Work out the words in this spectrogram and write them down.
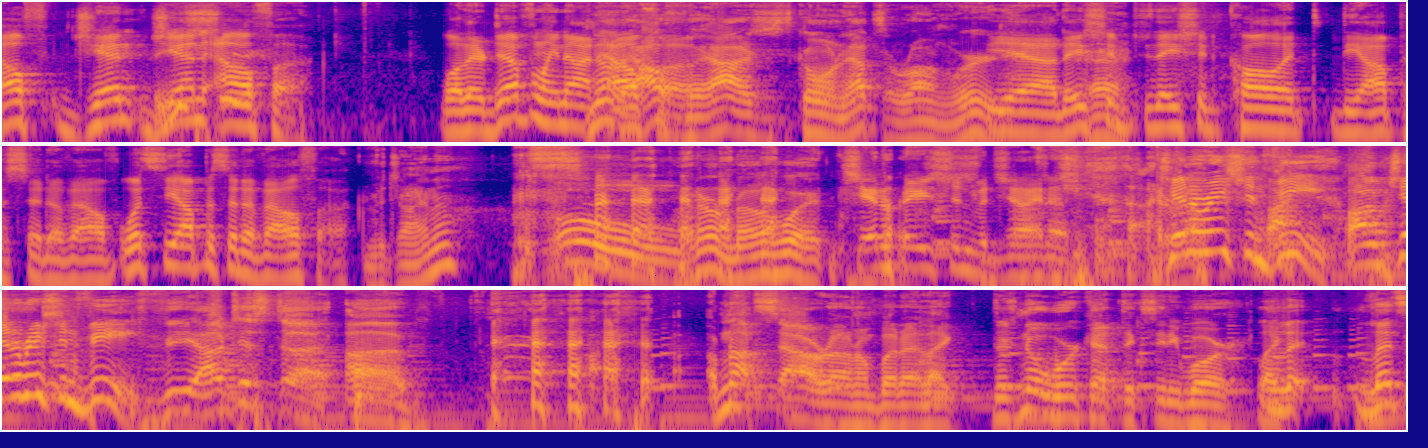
Alpha gen gen sure? alpha well they're definitely not no, alpha. alpha. I was just going. That's a wrong word. yeah they should they should call it the opposite of alpha what's the opposite of alpha Vagina. Oh, I don't know what. Generation vagina. Generation V. Generation V. V, I just uh, uh I'm not sour on them, but I like. There's no work ethics anymore. Like, Let- let's-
